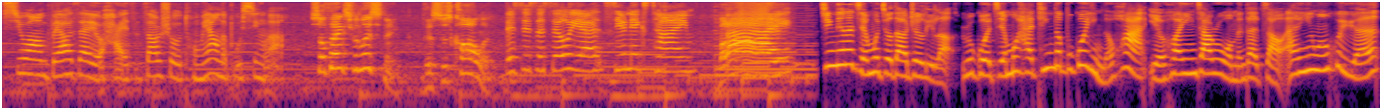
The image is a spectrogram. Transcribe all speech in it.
希望不要再有孩子遭受同样的不幸了。So thanks for listening. This is Colin. This is Cecilia. See you next time. Bye. 今天的节目就到这里了。如果节目还听得不过瘾的话，也欢迎加入我们的早安英文会员。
